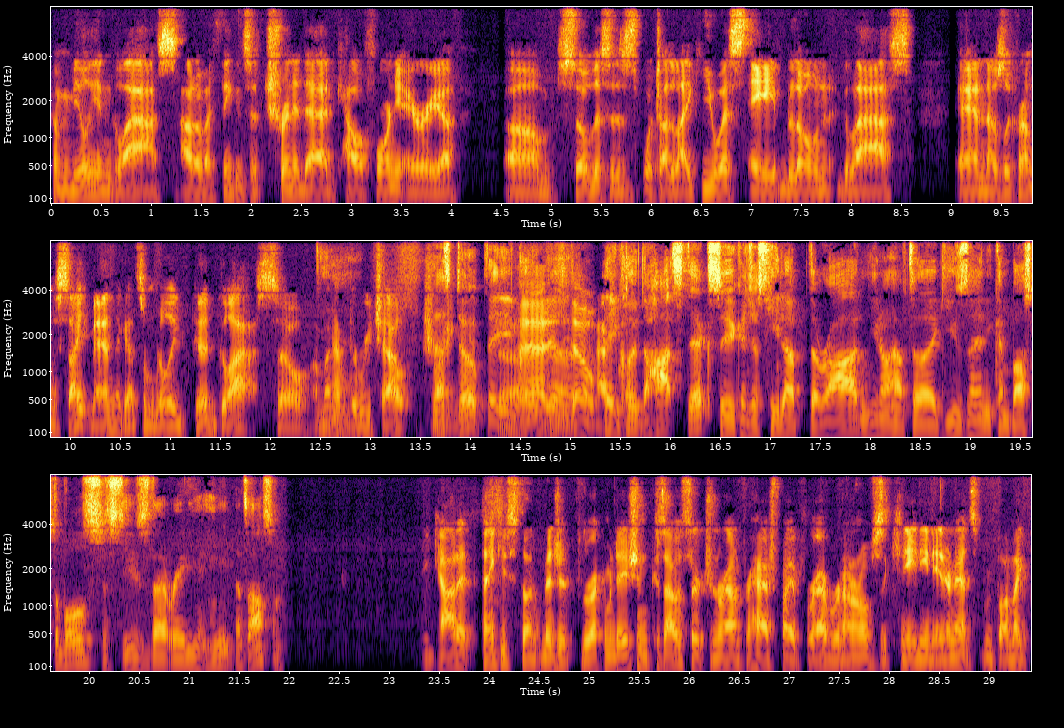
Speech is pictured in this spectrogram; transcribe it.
Chameleon Glass out of I think it's a Trinidad, California area. Um, so this is which I like USA blown glass. And I was looking around the site, man. They got some really good glass, so I might have to reach out. That's dope. They uh, include That is the- dope. They include the hot sticks, so you can just heat up the rod, and you don't have to like use any combustibles. Just use that radiant heat. That's awesome. You got it. Thank you, Stunt Midget, for the recommendation. Because I was searching around for hash pipe forever, and I don't know if it's a Canadian internet. But I'm like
